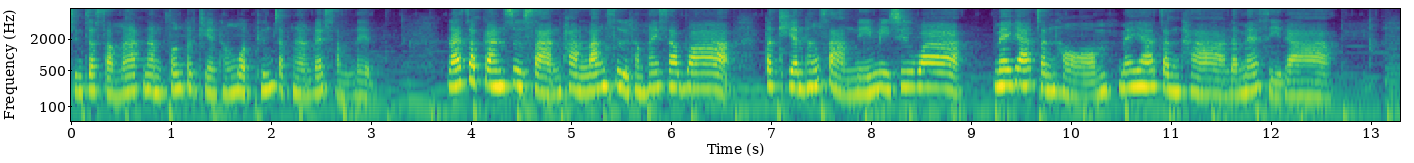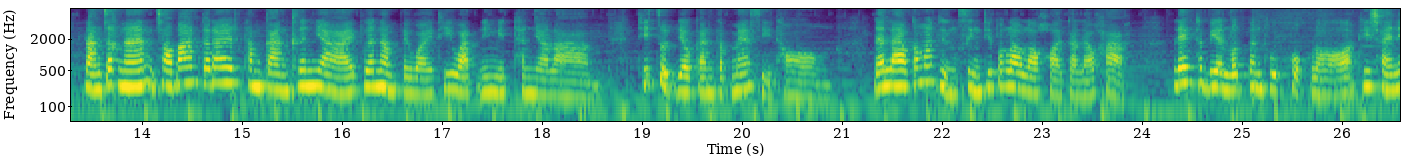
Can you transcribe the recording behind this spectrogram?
จึงจะสามารถนำต้นตะเคียนทั้งหมดขึ้นจากน้ำได้สำเร็จ และจากการสื่อสารผ่านร่างสื่อทำให้ทราบว่า ตะเคียนทั้ง 3 นี้มีชื่อว่า แม่ย่าจันหอม แม่ย่าจันทา และแม่สีดา หลังจากนั้นชาวบ้านก็ได้ทำการเคลื่อนย้ายเพื่อนำไปไว้ที่วัดนิมิตธัญญาราม ที่จุดเดียวกันกับแม่สีทอง และแล้วก็มาถึงสิ่งที่พวกเรารอคอยกันแล้วค่ะ เลขทะเบียนรถบรรทุก 6 ล้อ ที่ใช้ใน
